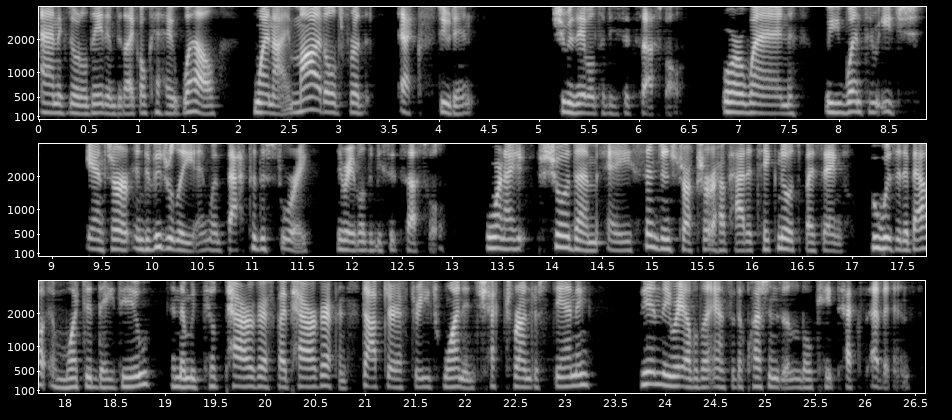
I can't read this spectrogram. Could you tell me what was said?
anecdotal data and be like, okay, well, when I modeled for X student, she was able to be successful. Or when we went through each answer individually and went back to the story, they were able to be successful. Or when I showed them a sentence structure have had to take notes by saying, who was it about and what did they do? And then we took paragraph by paragraph and stopped after each one and checked for understanding. Then they were able to answer the questions and locate text evidence.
